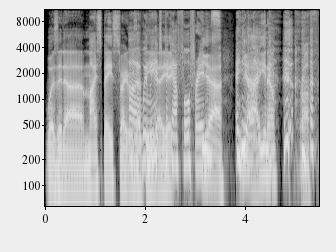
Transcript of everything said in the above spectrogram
was it uh MySpace, right? Was Oh, that when the, we had to uh, pick yeah, our four friends. Yeah. You're yeah, like, you know. rough.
